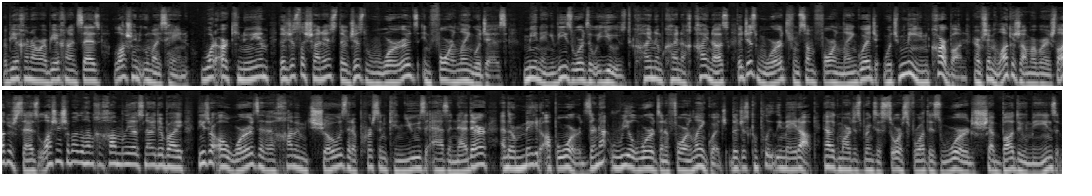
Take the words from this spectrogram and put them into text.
Rabbi Yochanan, Rabbi Yochanan says lashon umaishein. What are kinuyim? They're just lashonis. They're just words in foreign languages. Meaning these words that we used, kainam, kainach, kainas, they're just words from some foreign language which mean carbon. Rav Shimon Lakish Amar Barish Lakish says lashon shabbat by. These are all words that the Chamim chose that a person can use as a neder, and they're made up words. They're not real words in a foreign language. They're just completely made up. Now the Gemara just brings a source for what this word shebadu means. It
